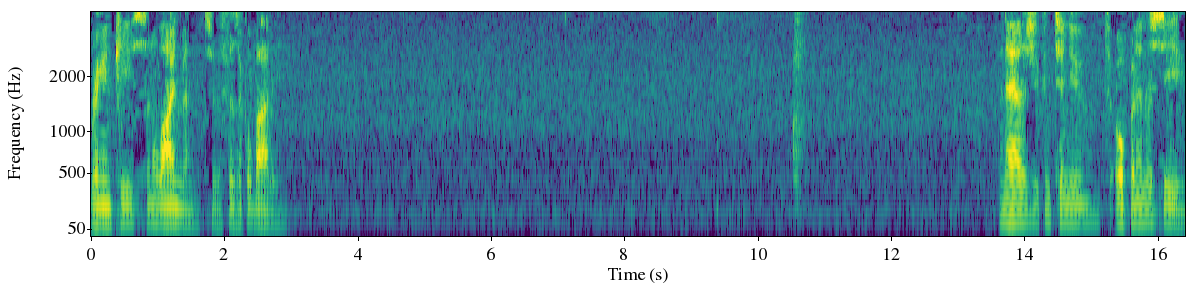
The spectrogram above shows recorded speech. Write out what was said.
bringing peace and alignment to the physical body. And as you continue to open and receive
